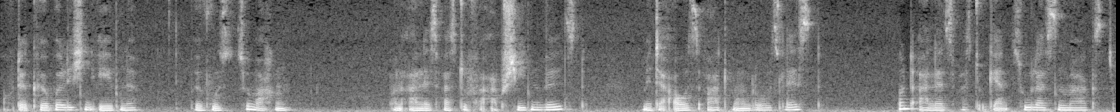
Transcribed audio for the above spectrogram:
auf der körperlichen Ebene bewusst zu machen. Und alles, was du verabschieden willst, mit der Ausatmung loslässt und alles, was du gern zulassen magst,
